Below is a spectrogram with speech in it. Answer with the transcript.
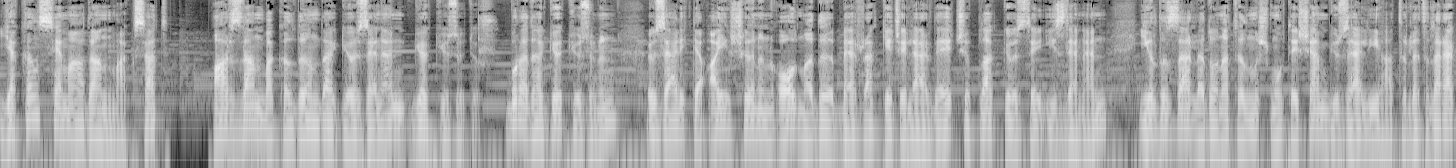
Yakın semadan maksat, arzdan bakıldığında gözlenen gökyüzüdür. Burada gökyüzünün özellikle ay ışığının olmadığı berrak gecelerde çıplak gözle izlenen, yıldızlarla donatılmış muhteşem güzelliği hatırlatılarak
